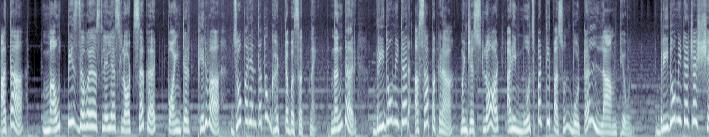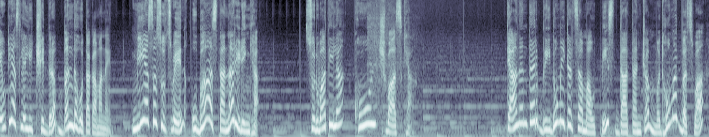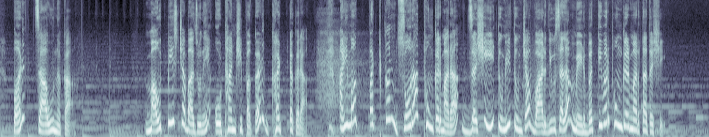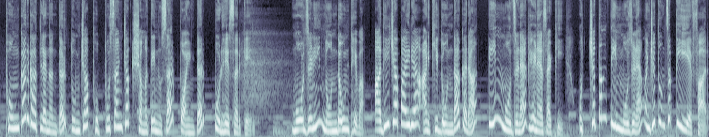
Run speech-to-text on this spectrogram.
आता माउथपीस जवळ असलेल्या स्लॉट सकट पॉइंटर फिरवा जोपर्यंत तो घट्ट बसत नाही. नंतर ब्रिदोमीटर असा पकडा म्हणजे स्लॉट आणि मोजपट्टीपासून बोटल लांब ठेवून. ब्रिदोमीटरच्या शेवटी असलेली छिद्र बंद होता कामा नयेत मी असं सुचवेन उभं असताना रिडिंग घ्या. सुरुवातीला खोल श्वास घ्या. त्यानंतर ब्रिदोमीटरचा माउथपीस दातांच्या मधोमध बसवा पण चावू नका. माउथपीसच्या बाजूने ओठांची पकड घट्ट करा. आणि मग पटकन जोरात फुंकर मारा जशी तुम्ही तुमच्या वाढदिवसाला मेणबत्तीवर फुंकर मारता तशी. फुंकर घातल्यानंतर तुमच्या फुफ्फुसांच्या क्षमतेनुसार पॉइंटर पुढे सरकेल. मोजणी नोंदवून ठेवा. आधीच्या पायऱ्या आणखी दोनदा करा तीन मोजण्या घेण्यासाठी. उच्चतम तीन मोजण्या म्हणजे तुमचं पी एफ आर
